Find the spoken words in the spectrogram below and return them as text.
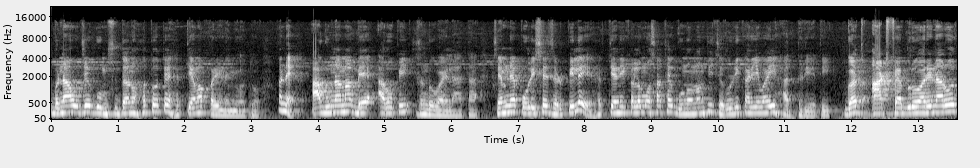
બનાવ જે ગુમસુદાનો હતો તે હત્યામાં પરિણમ્યો હતો અને આ ગુનામાં બે આરોપી સંડોવાયેલા હતા. જેમને પોલીસે ઝડપી લઈ હત્યાની કલમો સાથે ગુનો નોંધી જરૂરી કાર્યવાહી હાથ ધરી હતી. ગત આઠ ફેબ્રુઆરીના રોજ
